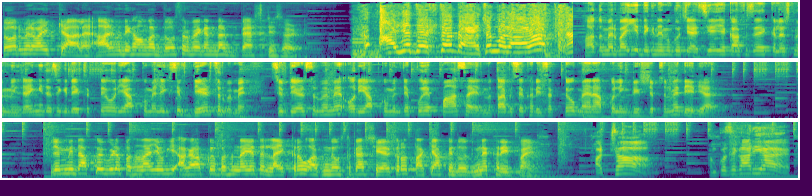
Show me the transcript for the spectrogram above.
तो और मेरे भाई क्या हाल है? आज मैं दिखाऊँगा दो सौ रुपए के अंदर बेस्ट टी शर्ट आइए देखते हैं मज़ा आएगा। हाँ तो मेरे भाई ये दिखने में कुछ ऐसी है ये काफ़ी सारे कलर्स में मिल जाएँगे जैसे कि देख सकते हो और ये आपको मिलेगी सिर्फ़ डेढ़ सौ रुपए में सिर्फ़ डेढ़ सौ रुपए में और ये आपको मिलते हैं पूरे पाँच साइज़ में तो आप इसे खरीद सकते हो मैंने आपको लिंक डिस्क्रिप्शन में दे दिया है। जब उम्मीद आपको वीडियो पसंद आई होगी अगर आपको पसंद आई है तो लाइक करो और अपने दोस्तों के साथ शेयर करो ताकि आपके दोस्त भी ना खरीद पाए। अच्छा हमको सिखा रिया है।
